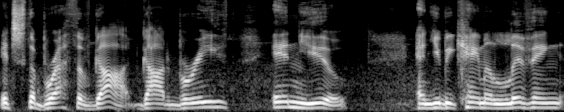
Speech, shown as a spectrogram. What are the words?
It's the breath of God. God breathed in you and you became a living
